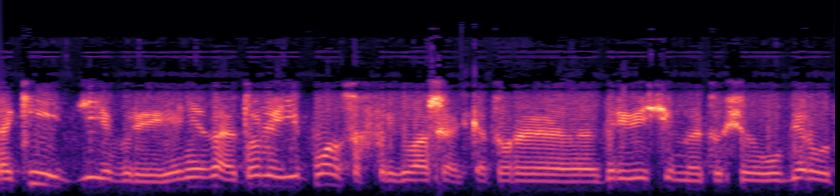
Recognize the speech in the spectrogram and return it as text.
такие дебри, я не знаю, то ли японцев приглашать, которые древесину эту все уберут,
